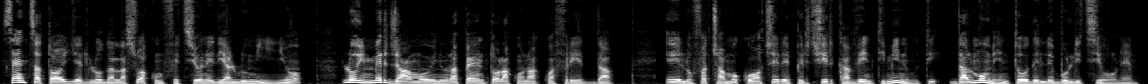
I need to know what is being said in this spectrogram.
Senza toglierlo dalla sua confezione di alluminio, lo immergiamo in una pentola con acqua fredda e lo facciamo cuocere per circa 20 minuti dal momento dell'ebollizione. う。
